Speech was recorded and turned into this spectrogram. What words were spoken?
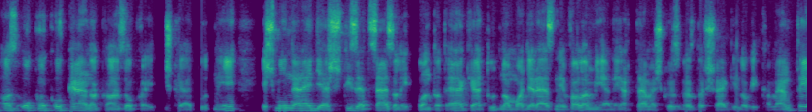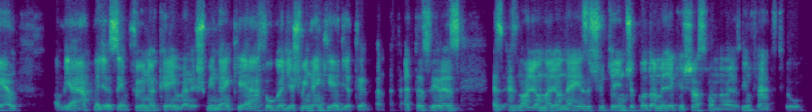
az okok okának az okait is kell tudni, és minden egyes 10 pontot el kell tudnom magyarázni valamilyen értelmes közgazdasági logika mentén, ami átmegy az én főnökeimen, és mindenki elfogadja, és mindenki egyetért benne. Tehát ezért ez, ez, ez nagyon-nagyon nehéz, és hogyha én csak oda megyek, és azt mondom, hogy az infláció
